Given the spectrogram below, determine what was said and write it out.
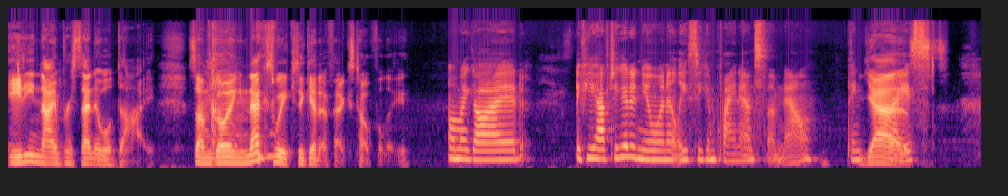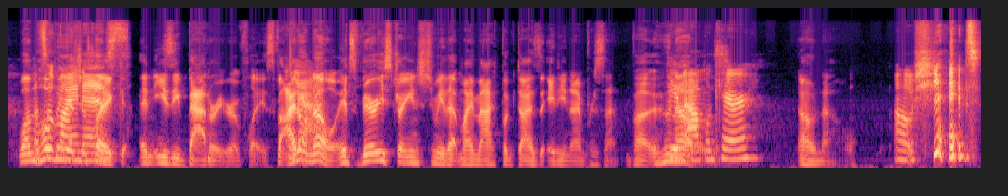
89% it will die. So I'm going next week to get it fixed hopefully. Oh my god! If you have to get a new one, at least you can finance them now. Thank Yes. Christ. Well, I'm That's hoping it's just is. like an easy battery replace, but I don't know. It's very strange to me that my MacBook dies at 89%, but who knows? Do you knows? have Apple Care? Oh no. Oh shit!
